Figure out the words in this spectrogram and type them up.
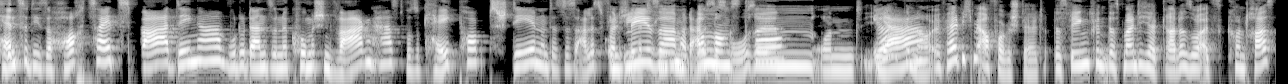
Kennst du diese Hochzeitsbar-Dinger, wo du dann so eine komischen Wagen hast, wo so Cake Pops stehen und das ist alles völlig und Gläser mit Bonbons drin und ja, ja. genau. Hätte ich mir auch vorgestellt. Deswegen finde, das meinte ich halt gerade so als Kontrast.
